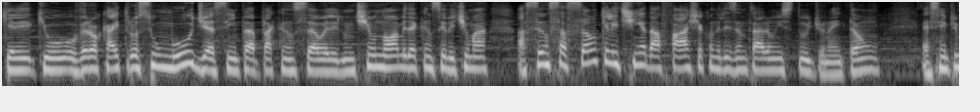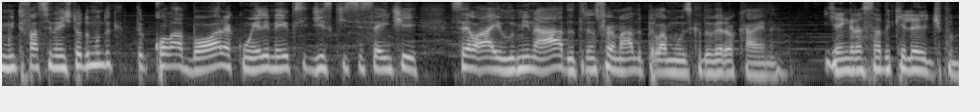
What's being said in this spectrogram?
que, ele, que o Verocai trouxe um mood, assim, pra, pra canção. Ele não tinha o nome da canção, ele tinha uma, a sensação que ele tinha da faixa quando eles entraram em estúdio, né? Então, é sempre muito fascinante. Todo mundo que colabora com ele meio que se diz que se sente, sei lá, iluminado, transformado pela música do Verocai, né? E é engraçado que ele é, tipo,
